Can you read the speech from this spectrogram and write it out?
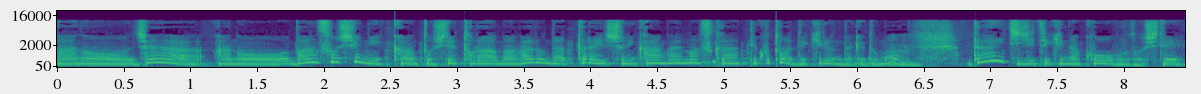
あの、じゃあ、あの、伴走支援の一環としてトラウマがあるんだったら一緒に考えますかってことはできるんだけども、うん、第一次的な候補として、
